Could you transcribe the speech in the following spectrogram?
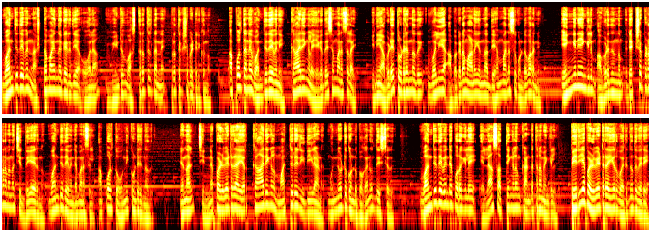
വന്ധ്യദേവൻ നഷ്ടമായെന്ന് കരുതിയ ഓല വീണ്ടും വസ്ത്രത്തിൽ തന്നെ പ്രത്യക്ഷപ്പെട്ടിരിക്കുന്നു. അപ്പോൾ തന്നെ വന്ധ്യദേവന് കാര്യങ്ങൾ ഏകദേശം മനസ്സിലായി. ഇനി അവിടെ തുടരുന്നത് വലിയ അപകടമാണ് എന്ന് അദ്ദേഹം മനസ്സുകൊണ്ട് പറഞ്ഞു. എങ്ങനെയെങ്കിലും അവിടെ നിന്നും രക്ഷപ്പെടണമെന്ന ചിന്തയായിരുന്നു വന്ധ്യദേവന്റെ മനസ്സിൽ അപ്പോൾ തോന്നിക്കൊണ്ടിരുന്നത്. എന്നാൽ ചിന്ന പഴുവേട്ടരായർ കാര്യങ്ങൾ മറ്റൊരു രീതിയിലാണ് മുന്നോട്ട് കൊണ്ടുപോകാൻ ഉദ്ദേശിച്ചത്. വന്ധ്യദേവന്റെ പുറകിലെ എല്ലാ സത്യങ്ങളും കണ്ടെത്തണമെങ്കിൽ പെരിയ പഴുവേട്ടരായർ വരുന്നതുവരെ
